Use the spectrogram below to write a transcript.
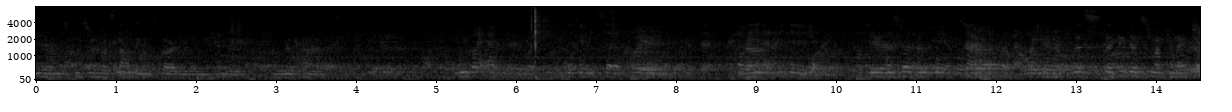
Yeah, I was concerned about stopping and starting in, in, in real time. We might have to, like, there's gonna be set up here. Oh, Is that- it did it, it did it again. Yeah, It started from the beginning. so it's set up. That's, I think that's my connection.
